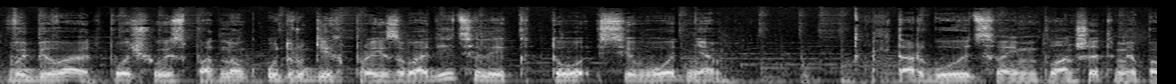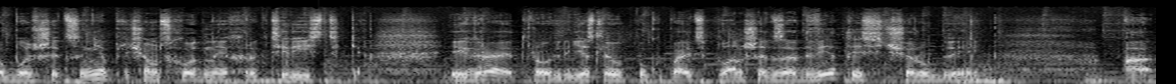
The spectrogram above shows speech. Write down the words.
выбивают почву из-под ног у других производителей, кто сегодня торгует своими планшетами по большей цене, причем сходные характеристики. И играет роль. Если вы покупаете планшет за 2000 рублей, а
